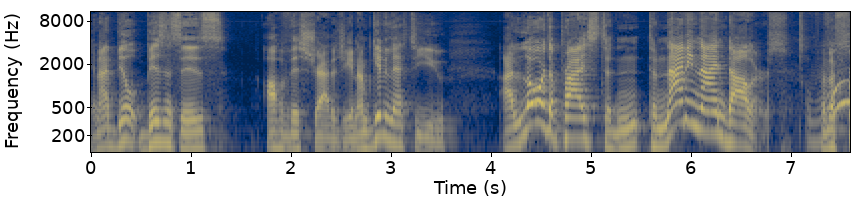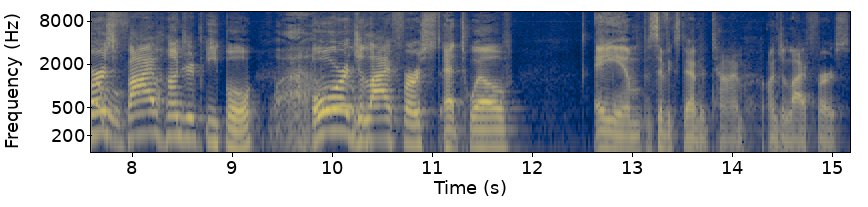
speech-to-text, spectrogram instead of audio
And I built businesses off of this strategy. And I'm giving that to you. I lowered the price to, to $99 for the first 500 people or July 1st at 12 a.m. Pacific Standard Time on July 1st.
